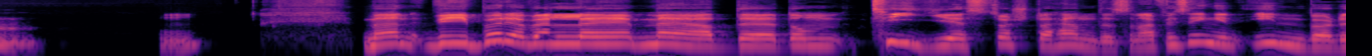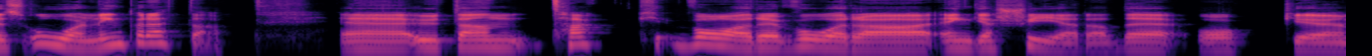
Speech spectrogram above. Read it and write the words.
Mm. Men vi börjar väl eh, med eh, de tio största händelserna. Det finns ingen inbördes ordning på detta. Eh, utan tack vare våra engagerade och eh,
